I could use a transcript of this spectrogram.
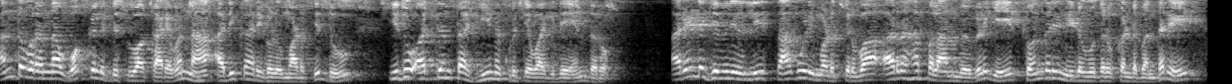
ಅಂತವರನ್ನ ಒಕ್ಕಲೆಬ್ಬಿಸುವ ಕಾರ್ಯವನ್ನ ಅಧಿಕಾರಿಗಳು ಮಾಡುತ್ತಿದ್ದು, ಇದು ಅತ್ಯಂತ ಹೀನ ಕೃತ್ಯವಾಗಿದೆ ಎಂದರು. ಅರಣ್ಯ ಜಮೀನಿನಲ್ಲಿ ಸಾಗುವಳಿ ಮಾಡುತ್ತಿರುವ ಅರ್ಹ ಫಲಾನುಭವಿಗಳಿಗೆ ತೊಂದರೆ ನೀಡುವುದರ ಕಂಡುಬಂದರೆ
